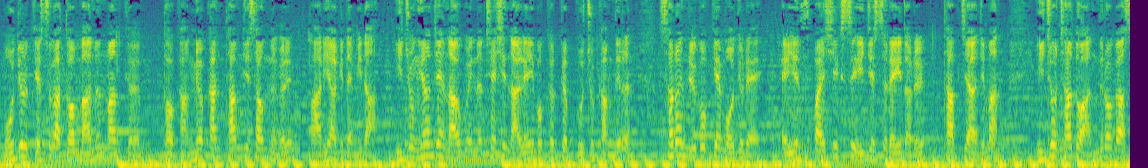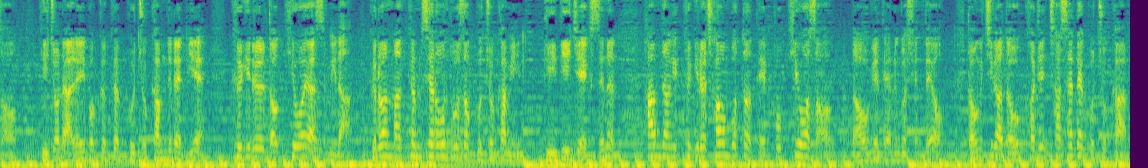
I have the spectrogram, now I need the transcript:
모듈 개수가 더 많은 만큼 더 강력한 탐지 성능을 발휘하게 됩니다. 이 중 현재 나오고 있는 최신 알레이버크급 구축함들은 37개 모듈에 AN-SPY-6 이지스 레이더를 탑재하지만 이조차도 안 들어가서 기존의 알레이버크급 구축함들에 비해 크기를 더 키워야 했습니다. 그런 만큼 새로운 후속 구축함인 DDGX는 함정의 크기를 처음부터 대폭 키워서 나오게 되는 것인데요. 덩치가 더욱 커진 차세대 구축함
